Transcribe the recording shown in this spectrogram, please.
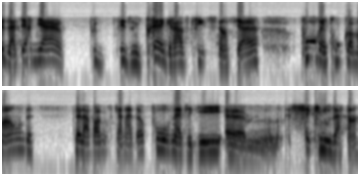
de la dernière, plus, d'une très grave crise financière pour être aux commandes de la Banque du Canada pour naviguer euh, ce qui nous attend.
